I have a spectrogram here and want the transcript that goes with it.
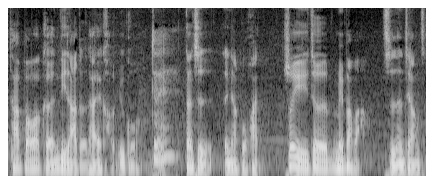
他，包括可能利拉德他也考虑过，对，但是人家不换，所以这没办法，只能这样子。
